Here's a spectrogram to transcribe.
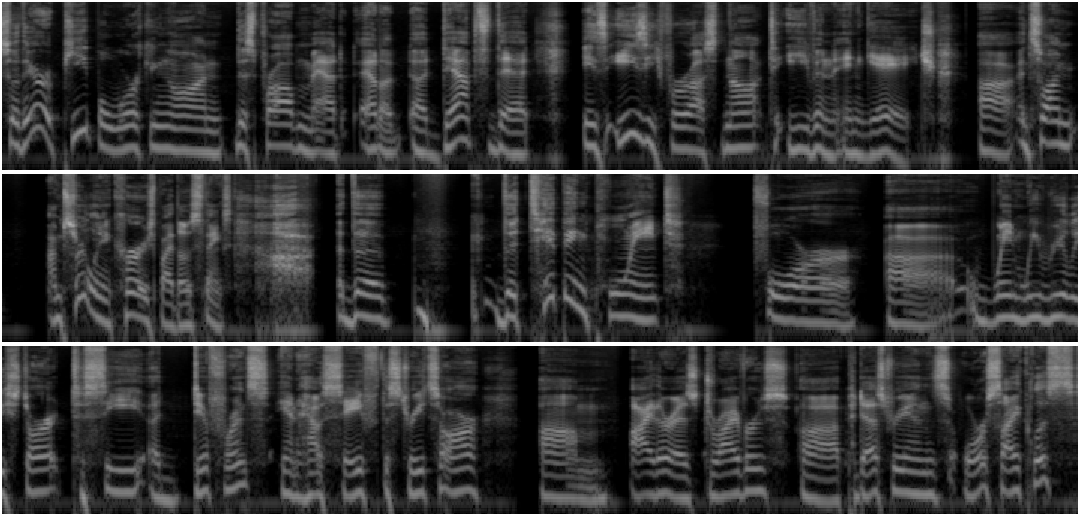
So there are people working on this problem at, at a, a depth that is easy for us not to even engage. Uh, and so I'm I'm certainly encouraged by those things. The the tipping point for uh, when we really start to see a difference in how safe the streets are, um, either as drivers, uh, pedestrians, or cyclists,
